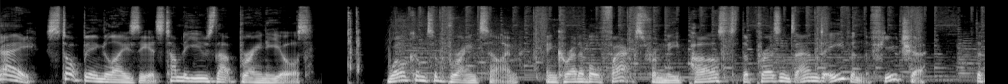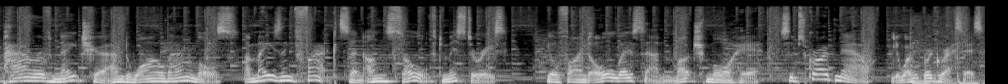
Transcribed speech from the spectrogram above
Hey, stop being lazy, it's time to use that brain of yours. Welcome to Brain Time. Incredible facts from the past, the present, and even the future. The power of nature and wild animals, amazing facts and unsolved mysteries. You'll find all this and much more here. Subscribe now, you won't regret it.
